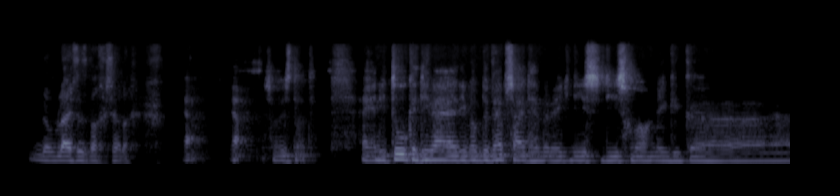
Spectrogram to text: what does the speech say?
dan blijft het wel gezellig. Ja, ja zo is dat. en die toolkit die, wij, die we op de website hebben, weet je, die, is, die is gewoon, denk ik, uh,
